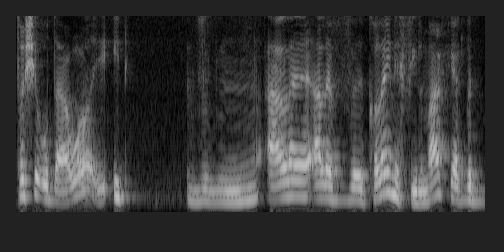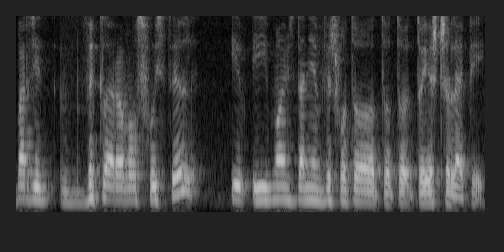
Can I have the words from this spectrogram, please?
To się udało i, ale, ale w kolejnych filmach jakby bardziej wyklarował swój styl i, i moim zdaniem wyszło to, to, to, to jeszcze lepiej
